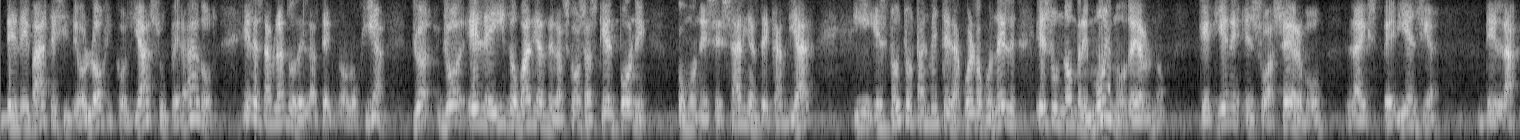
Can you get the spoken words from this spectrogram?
de debates ideológicos ya superados. Él está hablando de la tecnología. Yo, yo he leído varias de las cosas que él pone como necesarias de cambiar y estoy totalmente de acuerdo con él. Es un hombre muy moderno que tiene en su acervo la experiencia de la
